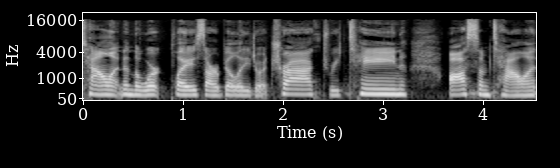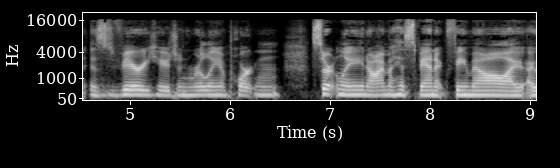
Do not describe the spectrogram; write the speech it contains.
talent in the workplace, our ability to attract, retain awesome talent is very huge and really important. Certainly, you know, I'm a Hispanic female. I,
